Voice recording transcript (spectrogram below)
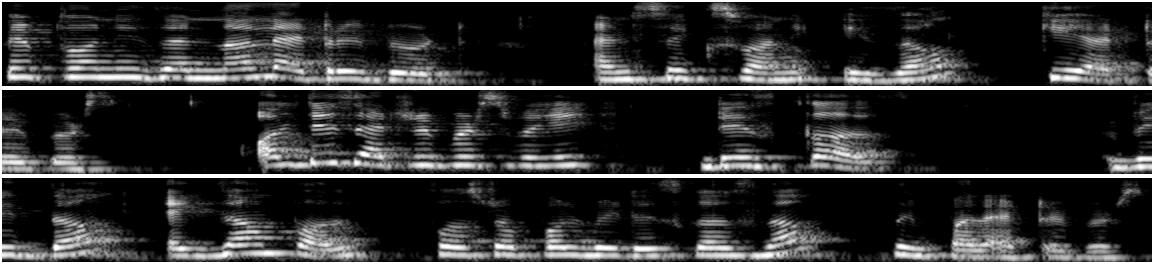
Fifth one is a null attribute and sixth one is a key attributes. All these attributes we discuss with the example. First of all, we discuss the simple attributes.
